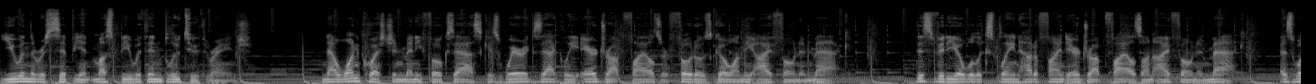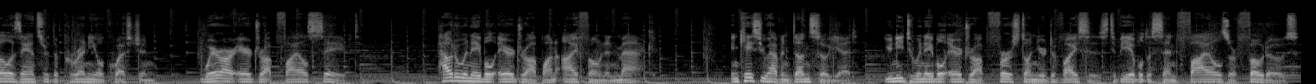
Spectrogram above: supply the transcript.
you and the recipient must be within Bluetooth range. Now one question many folks ask is where exactly AirDrop files or photos go on the iPhone and Mac. This video will explain how to find AirDrop files on iPhone and Mac, as well as answer the perennial question, where are AirDrop files saved? How to enable AirDrop on iPhone and Mac. In case you haven't done so yet, you need to enable AirDrop first on your devices to be able to send files or photos,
